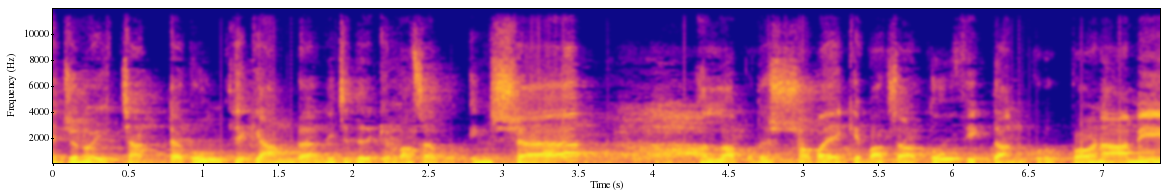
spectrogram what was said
এর জন্য এই চারটা গুণ থেকে আমরা নিজেদেরকে বাঁচাবো। ইনশা আল্লাহ, আপনাদের সবাইকে বাঁচার তৌফিক দান করুক। প্রণামী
